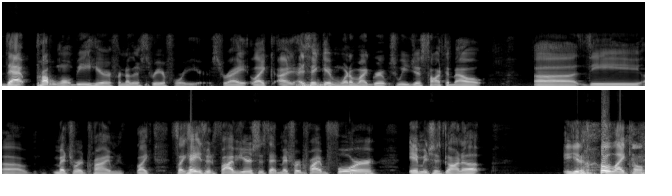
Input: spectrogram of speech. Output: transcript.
that probably won't be here for another three or four years, right? Like I, I think in one of my groups we just talked about uh the uh Metroid Prime. Like it's like, hey, it's been five years since that Metroid Prime Four image has gone up. You know, like Oh.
